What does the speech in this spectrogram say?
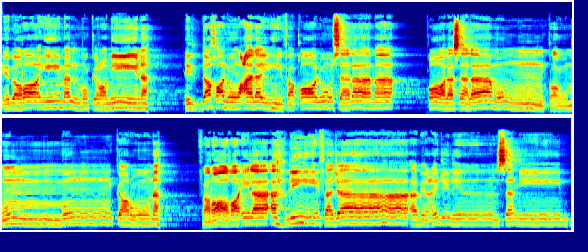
إبراهيم المكرمين اذ دخلوا عليه فقالوا سلاما قال سلام قوم منكرون. فراغ إلى أهله فجاء بعجل سمين.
